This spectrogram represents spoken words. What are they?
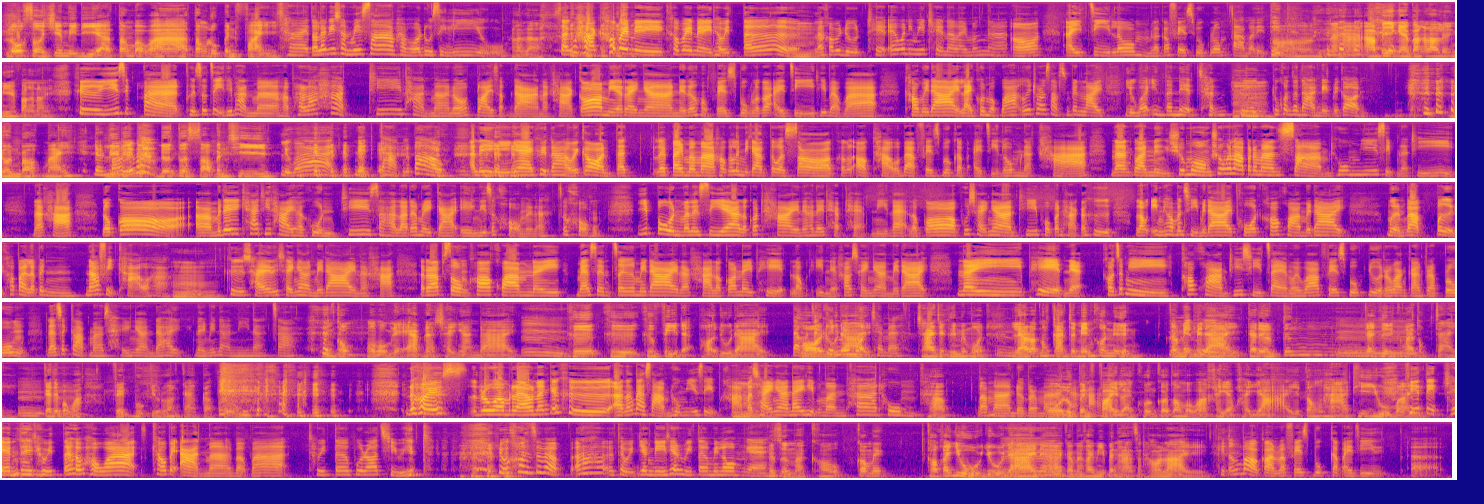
โลกโซเชียลมีเดียต้องแบบว่าต้องลุกเป็นไฟ ใช่ ตอนแรกที่ฉันไม่ทราบค่ะ เพราะว่าดูซีรีส์อยู่อ๋อเหรอสักพักเข้าไปในเข้าไปในทวิตเตอร์อืมแล้วเข้าไปดูเทรนด์เอ้ยวันนี้มีเทรนด์อะไรบ้างนะ อ๋อ IG ล่ม แล้วก็ Facebook ล่มตามมาติดอ๋อนะฮะเอาเป็นยังไงบ้างเล่าเรื่องนี้ให้ฟังหน่อยๆคือ 28 พฤศจิกฯที่ผ่านมาค่ะพระรหัส ที่ผ่านมาเนาะปลายสัปดาห์นะคะ ก็มีรายงานในเรื่องของ Facebook แล้วก็ IG ที่แบบว่าเข้าไม่ได้ หลายคนบอกว่าเอ้ยโทรศัพท์ฉันเป็นไร หรือว่าอินเทอร์เน็ตฉันคืออมทุกคนจะด่าเน็ตไปก่อน โดนบล็อกไหมโดนบล็อกหรือเปล่าโดนตรวจสอบบัญชี หรือว่าเน็ตกากหรือเปล่า อะไรอย่างนี้ไงคือด่าไว้ก่อน แต่เลยไปมาๆเขาก็เลยมีการตรวจสอบเขาก็ออกข่าวว่าแบบ Facebook กับ IG ล่มนะคะ นานกว่า 1 ชั่วโมง ช่วงเวลาประมาณ3ทุ่ม20 นาทีนะคะ แล้วก็อ่าไม่ได้แค่ที่ไทยค่ะคุณที่สหรัฐอเมริกาเองนี่เจ้าของเลยนะเจ้าของญี่ปุ่นมาเลเซียแล้วก็ไทยนะคะในแถบแถบๆนี้แหละ แล้วก็ผู้ใช้งานที่พบปัญหาก็คือล็อกอินเข้าบัญชีไม่ได้โพสต์ข้อความไม่ได้ เหมือนแบบเปิดเข้าไปแล้วเป็นหน้า feed ขาวอะค่ะอืมคือใช้ใช้งานไม่ได้นะคะ รับส่งข้อความใน Messenger ไม่ได้นะคะ แล้วก็ในเพจล็อกอินเนี่ยเข้าใช้งานไม่ได้ ในเพจเนี่ยเขาจะมีข้อความที่ชี้แจงไว้ว่า Facebook อยู่ระหว่างการปรับปรุง และจะกลับมาใช้งานได้ในไม่นานนี้นะจ๊ะของของผมในแอปเนี่ยใช้งานได้อืมคือคือคือ feed อะพอดูได้แต่พมันอจะดูขึ้นไม่ได้หมดใช่ไหมใช่จะขึ้นไม่หมดอืมแล้วเราต้องการจะเม้นคนอื่น ก็มันไม่เม้นไม่ได้ขึ้นก็เดินตึ้งอืมก็คือขึ้นมาตกใจอืมก็จะบอกว่า Facebook อยู่ระหว่างการปรับปรุง โดยรวมแล้วนั่นก็คืออ่าตั้งแต่3ามทุ่มยีค่ะอืมมาใช้งานได้อีกทีประมาณ5้าทุ่มครับประมาณโดยประมาณโอ้ลุกเป็นนะคะไฟหลายคนก็ต้องบอกว่าขยับขยายต้องหาที่อยู่ใหม่ที่ติดเทรนด์ใน Twitter เพราะว่าเข้าไปอ่านมาแบบว่า Twitter ผู้รอดชีวิต ทุกคนจะแบบอ่าแต่ยังดีที่ Twitter ไม่ล่มไงก็ส่วนมากเขาก็ไม่ เขาก็อยู่อยู่ได้นะอืมก็ไม่ค่อยมีปัญหาสักเท่าไหร่ คือต้องบอกก่อนว่า Facebook กับ IG เอ่อ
